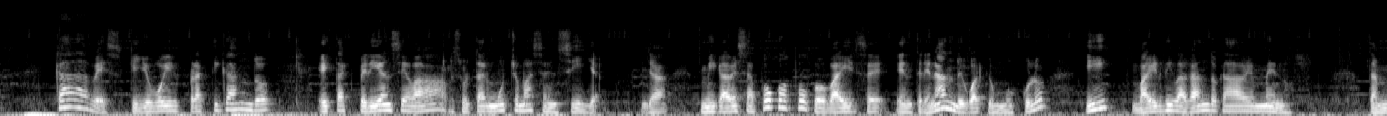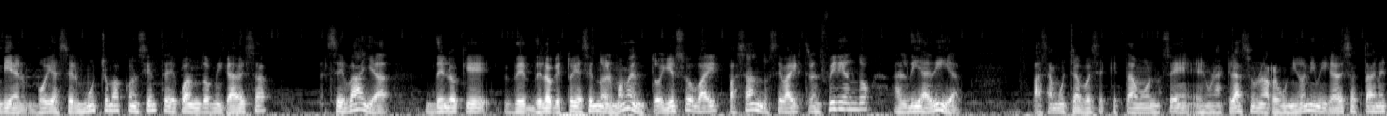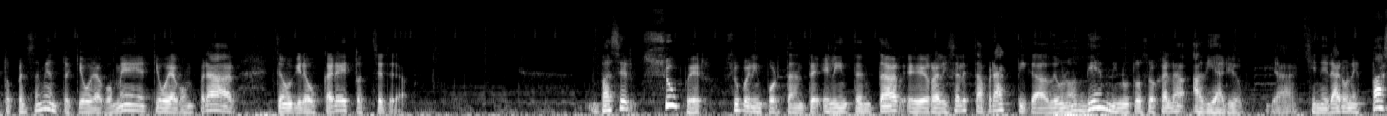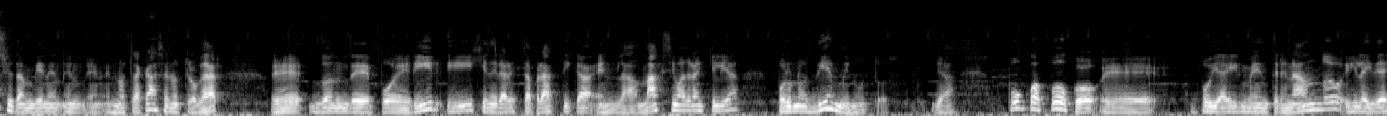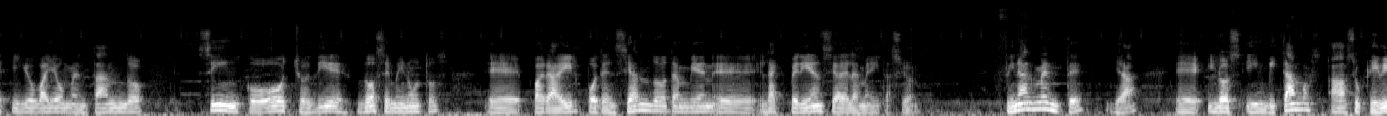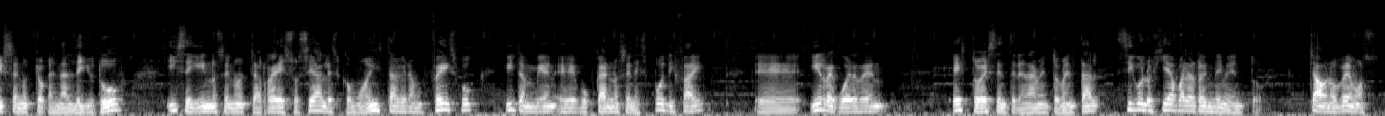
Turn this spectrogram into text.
cada vez que yo voy practicando, esta experiencia va a resultar mucho más sencilla. ¿ya? Mi cabeza poco a poco va a irse entrenando igual que un músculo y va a ir divagando cada vez menos. también voy a ser mucho más consciente de cuando mi cabeza se vaya de lo que, de, lo que estoy haciendo en el momento. Y eso va a ir pasando, se va a ir transfiriendo al día a día. Pasa muchas veces que estamos, no sé, en una clase, en una reunión y mi cabeza está en estos pensamientos. ¿Qué voy a comer? ¿Qué voy a comprar? Tengo que ir a buscar esto, etcétera va a ser súper, súper importante el intentar eh, realizar esta práctica de unos 10 minutos, ojalá, a diario. ¿ya? Generar un espacio también en, nuestra casa, en nuestro hogar, eh, donde poder ir y generar esta práctica en la máxima tranquilidad por unos 10 minutos. ¿ya? Poco a poco eh, voy a irme entrenando y la idea es que yo vaya aumentando 5, 8, 10, 12 minutos eh, para ir potenciando también la experiencia de la meditación. Finalmente, ya los invitamos a suscribirse a nuestro canal de YouTube y seguirnos en nuestras redes sociales como Instagram, Facebook y también buscarnos en Spotify. y recuerden, esto es entrenamiento mental, psicología para el rendimiento. Chao, nos vemos.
